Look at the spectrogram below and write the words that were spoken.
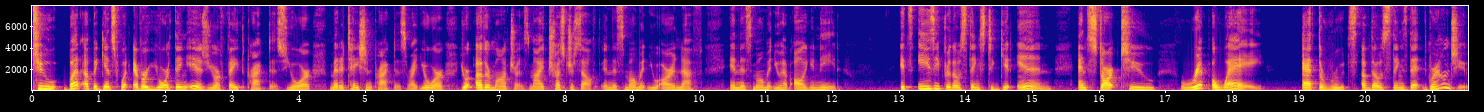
To butt up against whatever your thing is, your faith practice, your meditation practice, right? Your your other mantras, my trust yourself. In this moment you are enough in this moment, you have all you need. It's easy for those things to get in and start to rip away at the roots of those things that ground you.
